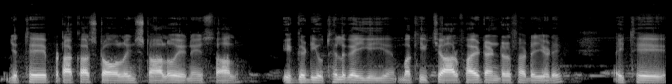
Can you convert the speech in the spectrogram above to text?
ਜਿੱਥੇ ਪਟਾਕਾ ਸਟਾਲ ਇੰਸਟਾਲ ਹੋਏ ਨੇ ਇਸ ਸਾਲ, ਇੱਕ ਗੱਡੀ ਉੱਥੇ ਲਗਾਈ ਗਈ ਹੈ। ਬਾਕੀ ਚਾਰ ਫਾਇਰ ਟੈਂਡਰ ਸਾਡੇ ਜਿਹੜੇ ਇੱਥੇ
